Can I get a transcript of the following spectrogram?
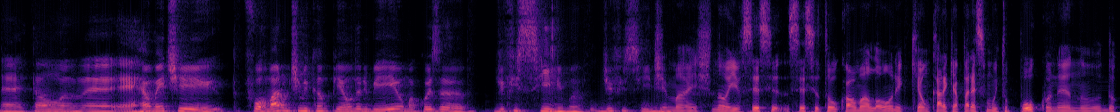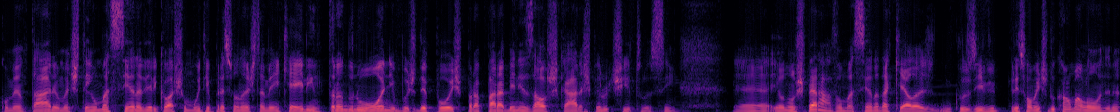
É, então, é, é, realmente formar um time campeão da NBA é uma coisa dificílima, dificílima. Demais. Não, e você, você citou o Karl Malone, que é um cara que aparece muito pouco, né, no documentário, mas tem uma cena dele que eu acho muito impressionante também, que é ele entrando no ônibus depois para parabenizar os caras pelo título, assim. É, eu não esperava uma cena daquelas, inclusive, principalmente do Karl Malone, né?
